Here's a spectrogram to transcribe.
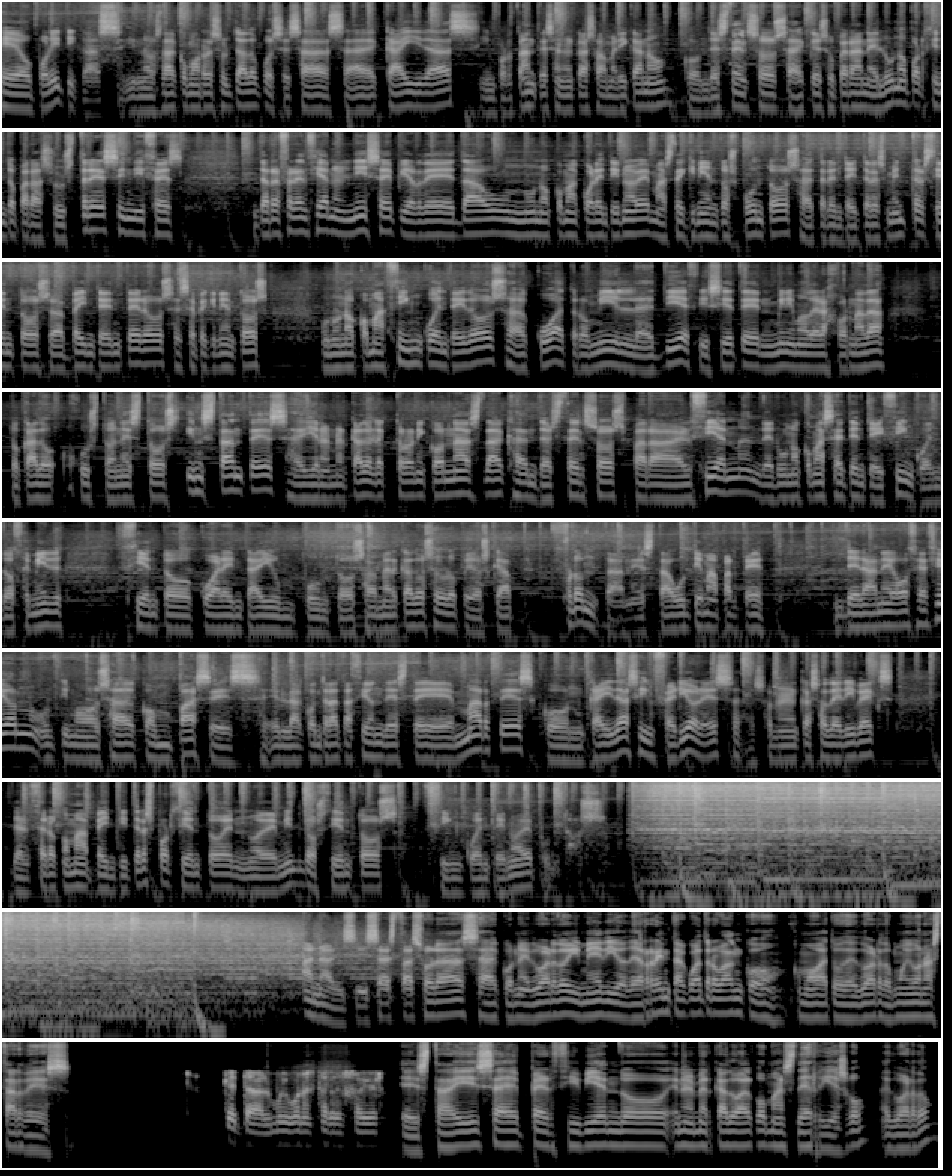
geopolíticas y nos da como resultado pues esas eh, caídas importantes en el caso americano con descensos eh, que superan el 1% para sus tres índices de referencia. En el NISE pierde Dow un 1,49 más de 500 puntos a 33.320 enteros, SP500 un 1,52 a 4.017 en mínimo de la jornada tocado justo en estos instantes y en el mercado electrónico Nasdaq descensos para el 100 del 1,75 en 12.141 puntos. A mercados europeos que afrontan esta última parte de la negociación, últimos eh, compases en la contratación de este martes con caídas inferiores, son en el caso del IBEX del 0,23% en 9.259 puntos. Análisis a estas horas eh, con Eduardo y medio de Renta 4 Banco. ¿Cómo va todo, Eduardo? Muy buenas tardes. ¿Qué tal? Muy buenas tardes, Javier. ¿Estáis eh, percibiendo en el mercado algo más de riesgo, Eduardo?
